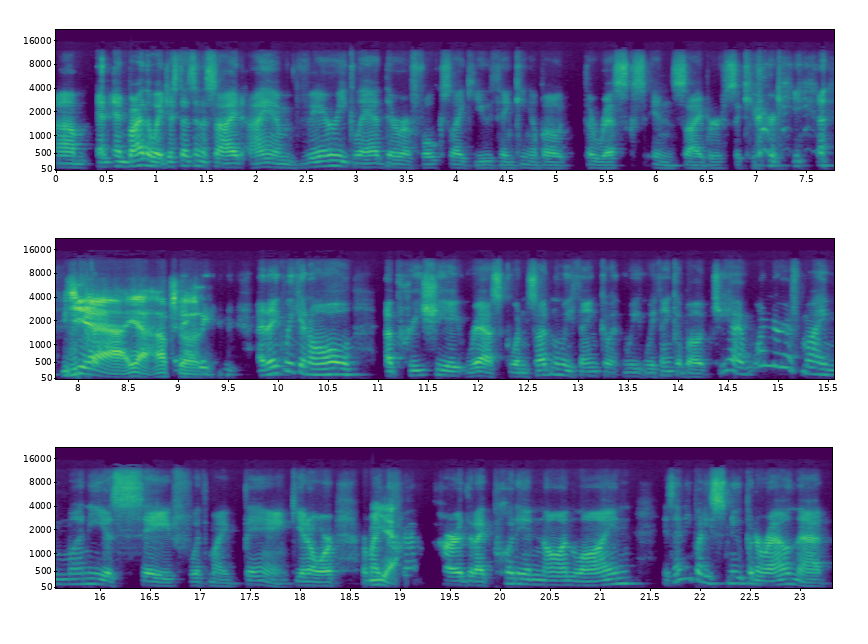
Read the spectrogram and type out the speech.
um, and, and by the way, just as an aside, I am very glad there are folks like you thinking about the risks in cybersecurity. yeah, yeah, absolutely. I think, we, I think, we, can all appreciate risk when suddenly we think we, we think about, gee, I wonder if my money is safe with my bank, you know, or or my yeah. credit card that I put in online. Is anybody snooping around that?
